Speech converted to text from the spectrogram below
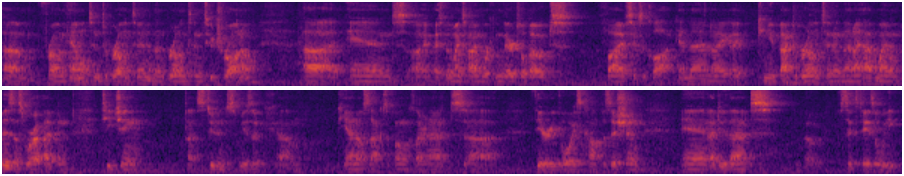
um, from Hamilton to Burlington and then Burlington to Toronto. Uh, and I, I, spend my time working there till about five, six o'clock. And then I, I, commute back to Burlington and then I have my own business where I've been teaching uh, students music, um, piano, saxophone, clarinet, uh, theory, voice, composition. And I do that about six days a week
